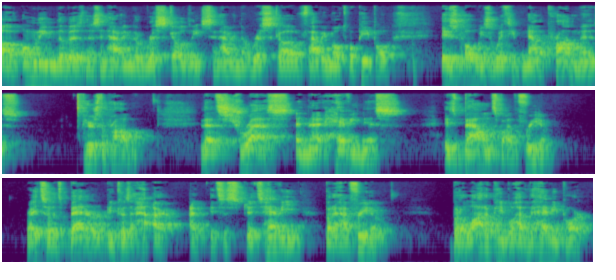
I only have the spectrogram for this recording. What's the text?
of owning the business and having the risk of a lease and having the risk of having multiple people is always with you. Now, the problem is here's the problem that stress and that heaviness is balanced by the freedom, right? So it's better because I, ha- I, I, it's, it's heavy, but I have freedom. But a lot of people have the heavy part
